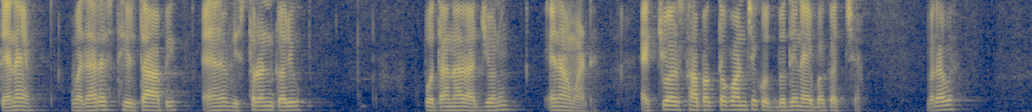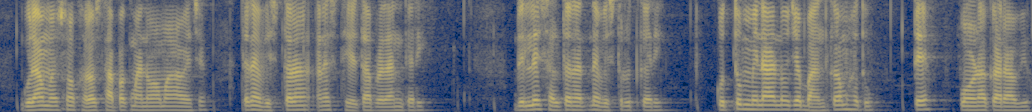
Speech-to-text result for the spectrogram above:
તેને વધારે સ્થિરતા આપી એને વિસ્તરણ કર્યું પોતાના રાજ્યોનું એના માટે. એકચ્યુઅલ સ્થાપક તો કોણ છે? કુતબુદ્દીન ઐબક જ છે. બરાબર? ગુલામ વંશનો ખરો સ્થાપક માનવામાં આવે છે. તેને વિસ્તરણ અને સ્થિરતા પ્રદાન કરી. દિલ્હી સલ્તનતને વિસ્તૃત કરી. કુતુબ મિનારનું જે બાંધકામ હતું તે પૂર્ણ કરાવ્યું.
